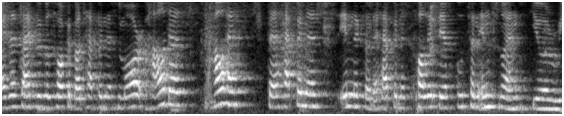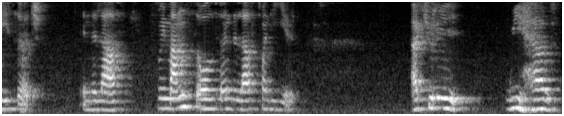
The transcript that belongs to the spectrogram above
As I said, we will talk about happiness more. How does how has the happiness index or the happiness policy of Bhutan influenced your research in the last three months, also in the last twenty years? Actually, we have,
